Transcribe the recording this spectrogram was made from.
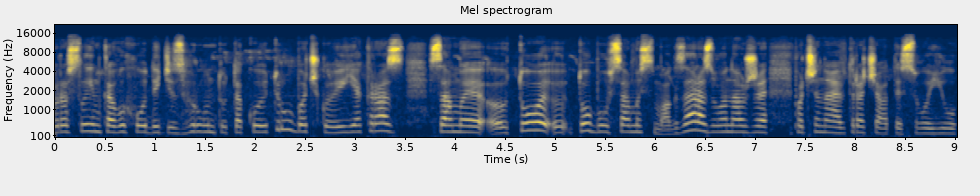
рослинка виходить з ґрунту такою трубочкою, і якраз саме то, то був саме смак. Зараз вона вже починає втрачати свою,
